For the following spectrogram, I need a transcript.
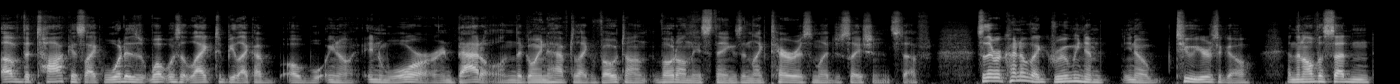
of the talk is like what is what was it like to be like a, a you know in war or in battle and they're going to have to like vote on vote on these things and like terrorism legislation and stuff so they were kind of like grooming him you know two years ago and then all of a sudden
